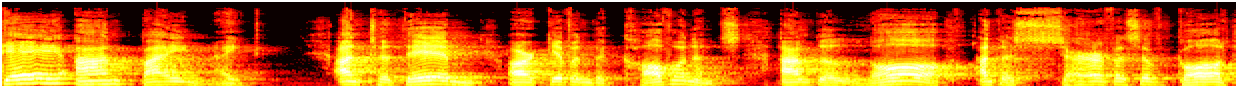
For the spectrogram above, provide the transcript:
day and by night. And to them are given the covenants and the law and the service of God.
